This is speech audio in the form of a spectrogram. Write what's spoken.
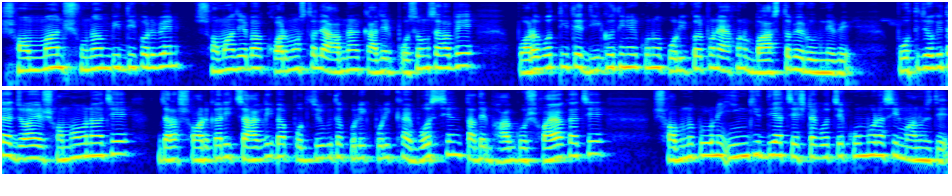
সম্মান, সুনাম বৃদ্ধি করবেন, সমাজে বা কর্মস্থলে আপনার কাজের প্রশংসা হবে। পরবর্তীতে দীর্ঘদিনের কোনো পরিকল্পনা এখন বাস্তবে রূপ নেবে। প্রতিযোগিতা জয়ের সম্ভাবনা আছে। যারা সরকারি চাকরি বা প্রতিযোগিতা পরীক্ষায় বসছেন, তাদের ভাগ্য সহায়ক আছে। স্বপ্ন পূরণে ইঙ্গিত দেওয়ার চেষ্টা করছে কুম্ভ রাশির মানুষদের।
